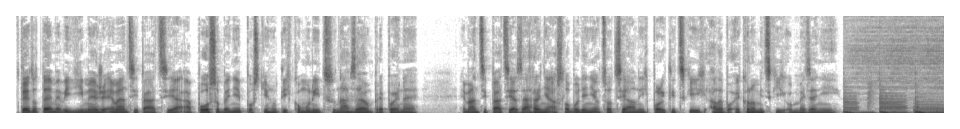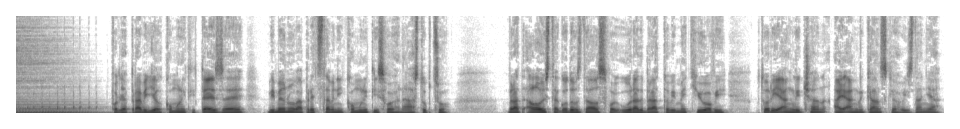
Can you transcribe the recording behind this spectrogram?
v tejto téme vidíme, že emancipácia a pôsobenie postihnutých komunít sú navzájom prepojené. Emancipácia zahrania oslobodenie od sociálnych, politických alebo ekonomických obmedzení. Podľa pravidel komunity TZ vymenúva predstavený komunity svojho nástupcu – Brat Alois tak odovzdal svoj úrad bratovi Matthewovi, ktorý je angličan aj anglikánskeho vyznania.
